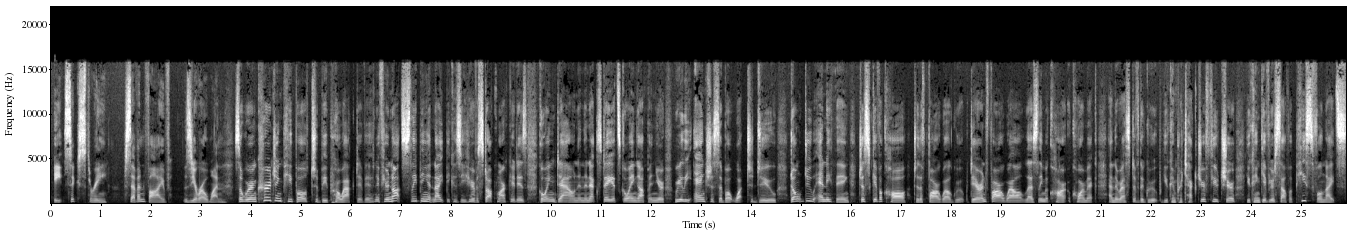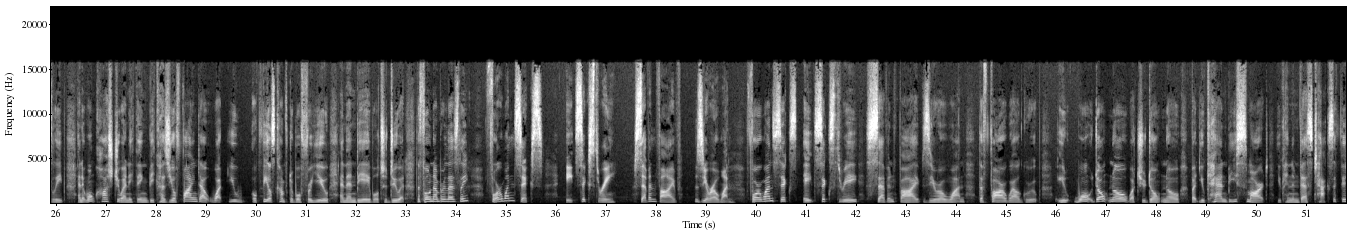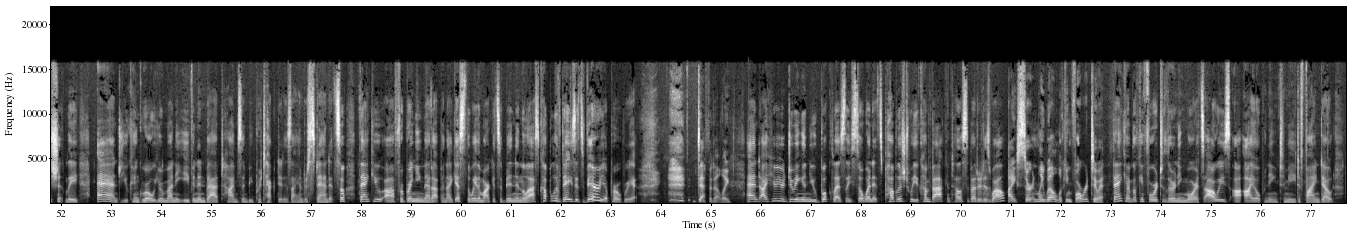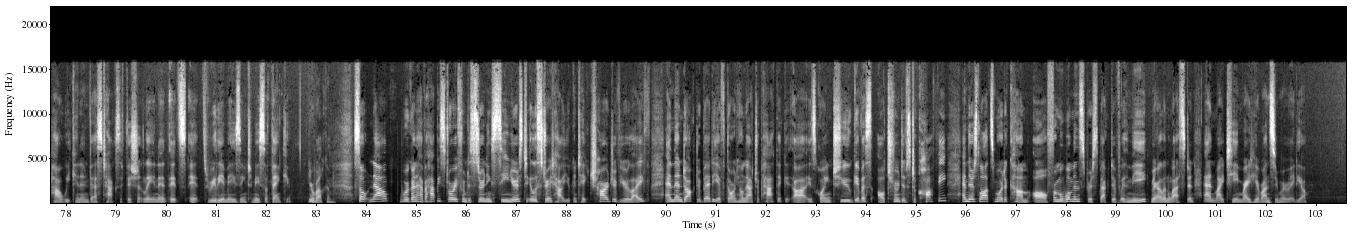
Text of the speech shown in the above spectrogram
863 7501. So we're encouraging people to be proactive. And if you're not sleeping at night because you hear the stock market is going down and the next day it's going up and you're really anxious about what to do, don't do anything. Just give a call to the Farwell Group. Darren Farwell, Leslie McCormick, and the rest of the group. You can protect your future. You can give yourself a peaceful night's sleep and it won't cost you anything because you'll find out what you feels comfortable for you and then be able to do it. The phone number, Leslie? 416 863 7501. 416 863 7501. The Farwell Group. You won't, don't know what you don't know, but you can be smart, you can invest tax efficiently, and you can grow your money even in bad times and be protected, as I understand it. So thank you uh, for bringing that up. And I guess the way the markets have been in the last couple of days, it's very appropriate. Definitely. And I hear you're doing a new book, Leslie. So when it's published, will you come back and tell us about it as well? I certainly will. Looking forward to it. Thank you. I'm looking forward to learning more. It's always uh, eye opening to me to find out how we can invest tax efficiently, and it, it's it's really amazing to me. So thank you. You're welcome. So now we're going to have a happy story from discerning seniors to illustrate how you can take charge of your life. And then Dr. Betty of Thornhill Naturopathic uh, is going to give us alternatives to coffee. And there's lots more to come, all from a woman's perspective with me, Marilyn Weston, and my team right here on Zoomer Radio.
